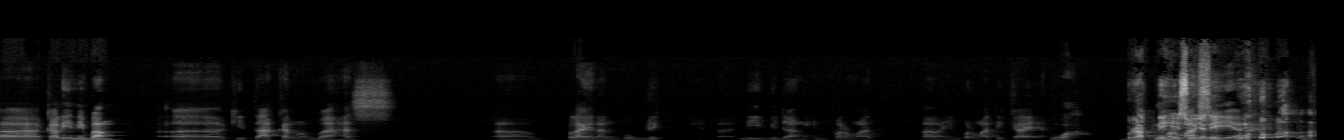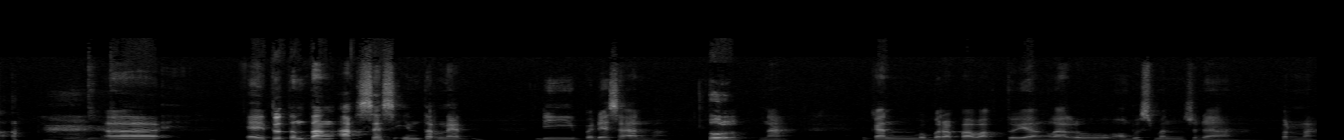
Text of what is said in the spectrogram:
Eh, kali ini Bang eh, kita akan membahas eh, pelayanan publik di bidang informat eh, informatika ya. Wah, berat nih Informasi isunya nih. ya. Eh, yaitu tentang akses internet di pedesaan, Bang. Betul. Nah, kan beberapa waktu yang lalu ombudsman sudah pernah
